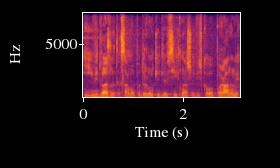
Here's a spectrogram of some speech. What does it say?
і відвезли так само подарунки для всіх наших військовополонених.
